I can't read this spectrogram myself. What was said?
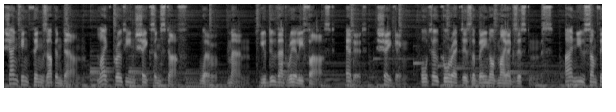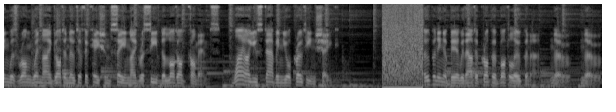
Shanking things up and down. Like protein shakes and stuff. Whoa, man. You do that really fast. Edit. Shaking. Autocorrect is the bane of my existence. I knew something was wrong when I got a notification saying I'd received a lot of comments. Why are you stabbing your protein shake? Opening a beer without a proper bottle opener. No, no.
